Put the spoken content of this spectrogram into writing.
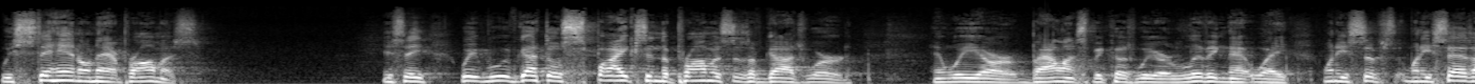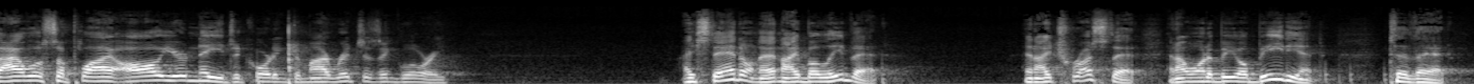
we stand on that promise. You see, we, we've got those spikes in the promises of God's word, and we are balanced because we are living that way. When He, when he says, I will supply all your needs according to my riches and glory, I stand on that and I believe that. And I trust that. And I want to be obedient to that.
